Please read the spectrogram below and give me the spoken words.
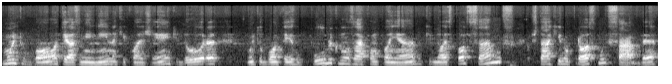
muito bom ter as meninas aqui com a gente, Dora. Muito bom ter o público nos acompanhando, que nós possamos estar aqui no próximo sábado, né?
